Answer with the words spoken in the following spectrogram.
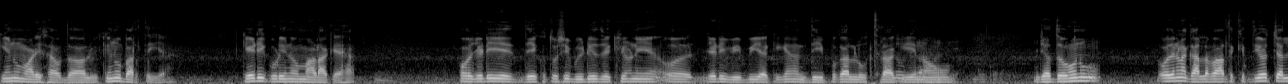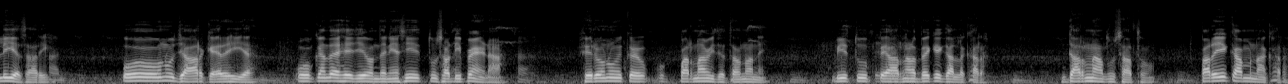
ਕਿਹਨੂੰ ਮਾੜੀ ਸ਼ਬਦਾਵਲ ਕਿਹਨੂੰ ਵਰਤੀ ਆ ਕਿਹੜੀ ਕੁੜੀ ਨੂੰ ਮਾੜਾ ਕਿਹਾ? ਉਹ ਜਿਹੜੀ ਦੇਖੋ ਤੁਸੀਂ ਵੀਡੀਓ ਦੇਖੀ ਹੋਣੀ ਹੈ ਉਹ ਜਿਹੜੀ ਬੀਬੀ ਆ ਕੀ ਕਹਿੰਦਾ ਦੀਪਕਾ ਲੂਥਰਾ ਕੀ ਨਾਮ? ਜਦੋਂ ਉਹਨੂੰ ਉਹਦੇ ਨਾਲ ਗੱਲਬਾਤ ਕੀਤੀ ਉਹ ਚੱਲੀ ਆ ਸਾਰੀ। ਉਹ ਉਹਨੂੰ ਯਾਰ ਕਹਿ ਰਹੀ ਆ। ਉਹ ਕਹਿੰਦਾ ਇਹ ਜੇ ਬੰਦੇ ਨਹੀਂ ਅਸੀਂ ਤੂੰ ਸਾਡੀ ਭੈਣ ਆ। ਫਿਰ ਉਹਨੂੰ ਇੱਕ ਪਰਨਾ ਵੀ ਦਿੱਤਾ ਉਹਨਾਂ ਨੇ ਵੀ ਤੂੰ ਪਿਆਰ ਨਾਲ ਬਹਿ ਕੇ ਗੱਲ ਕਰ। ਡਰ ਨਾ ਤੂੰ ਸਾਥੋਂ। ਪਰ ਇਹ ਕੰਮ ਨਾ ਕਰ।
